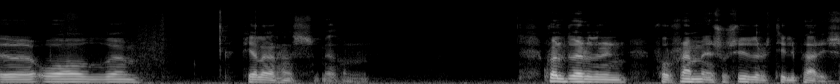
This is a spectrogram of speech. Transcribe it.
uh, og um, félagar hans með honum. Kvöldverðurinn fór fram eins og síður til í París.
